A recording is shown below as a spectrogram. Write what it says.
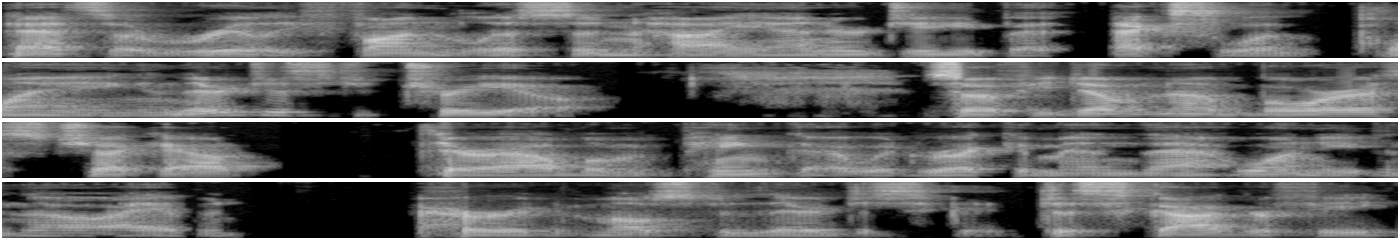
that's a really fun listen, high energy, but excellent playing. And they're just a trio. So if you don't know Boris, check out their album Pink. I would recommend that one, even though I haven't heard most of their disc- discography.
